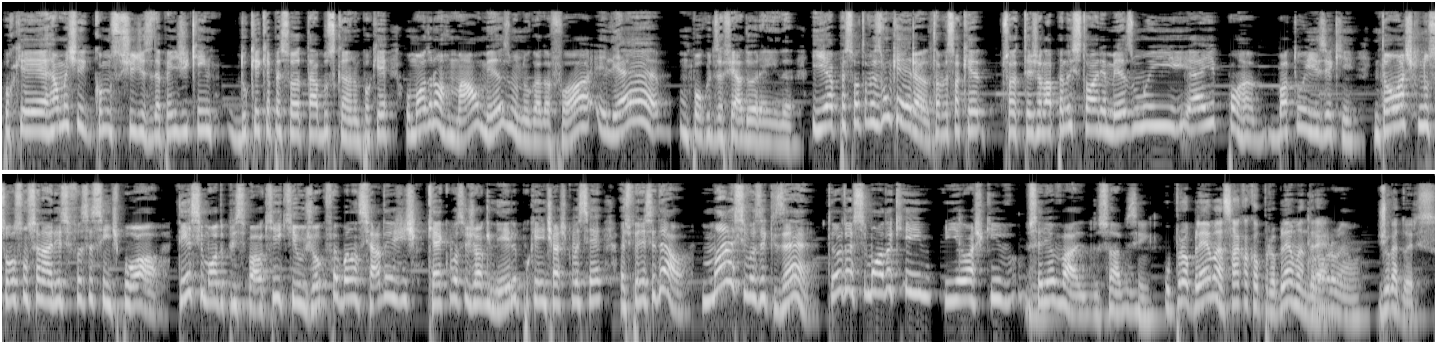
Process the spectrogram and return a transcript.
Porque realmente, como o Sushi disse, depende de quem, do que, que a pessoa tá buscando. Porque o modo normal mesmo no God of War, ele é um pouco desafiador ainda. E a pessoa talvez não queira, talvez só, que, só esteja lá pela história mesmo. E aí, porra, bota o easy aqui. Então eu acho que no Souls funcionaria se fosse assim, tipo, ó, tem esse modo principal aqui que o jogo foi balanceado e a gente quer que você jogue nele porque a gente acha que vai ser a experiência ideal. Mas se você quiser, tem outro esse modo aqui e eu acho que seria válido, sabe? Sim. O problema, sabe qual que é o problema, André? Qual é o problema? Jogadores.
